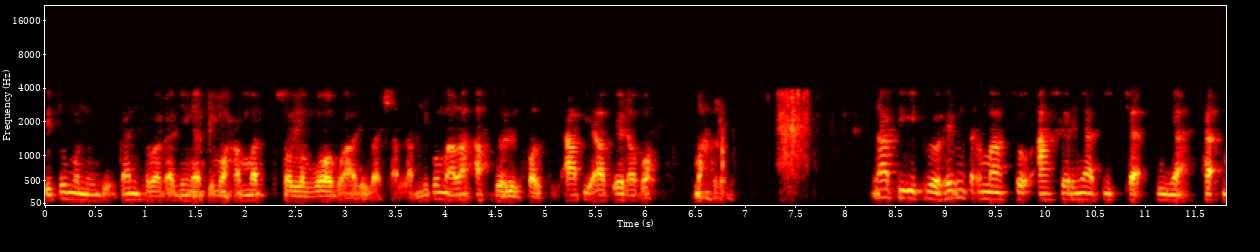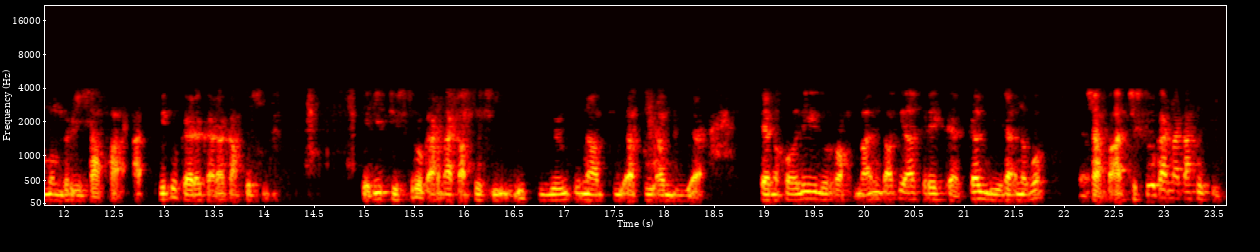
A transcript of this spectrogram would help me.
itu menunjukkan bahwa kajian Nabi Muhammad Shallallahu Alaihi Wasallam itu malah Abdul khalqi api-api apa makhluk. Nabi Ibrahim termasuk akhirnya tidak punya hak memberi syafaat itu gara-gara kasus ini. Jadi justru karena kasus ini beliau itu Nabi Abu Ambiya dan Khalilur Rahman tapi akhirnya gagal dia nopo syafaat justru karena kasus ini.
